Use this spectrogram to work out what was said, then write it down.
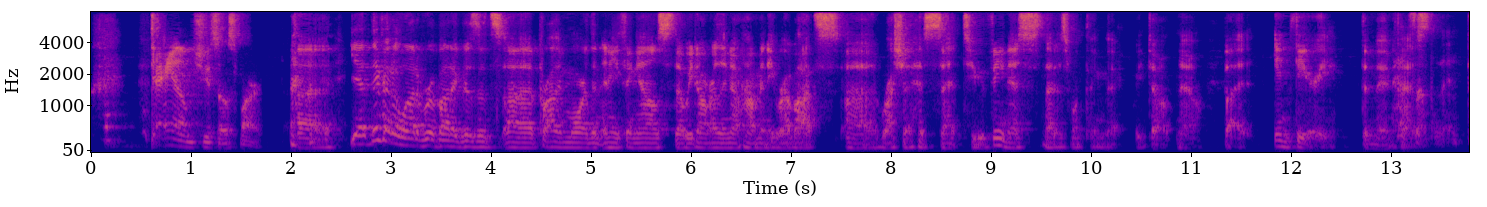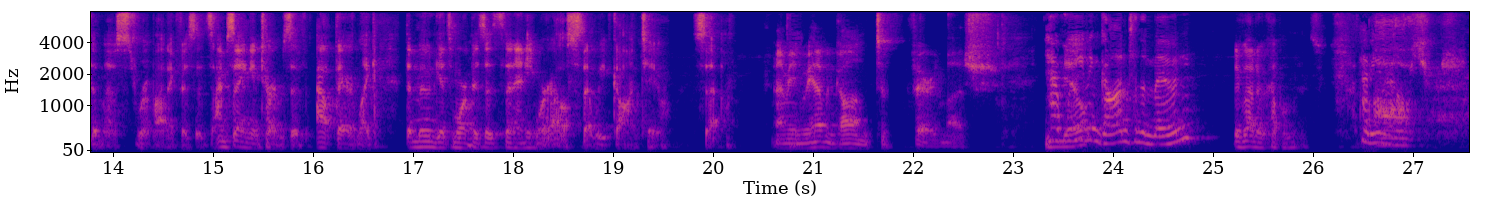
Damn, she's so smart. Uh, yeah, they've had a lot of robotic visits, uh, probably more than anything else, though we don't really know how many robots uh, Russia has sent to Venus. That is one thing that we don't know. But in theory, the moon That's has the moon. the most robotic visits. I'm saying in terms of out there, like the moon gets more visits than anywhere else that we've gone to. So, I mean, we haven't gone to very much. Have No. we even gone to the moon? we've gone to a couple moons. How do you? Oh, you mean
